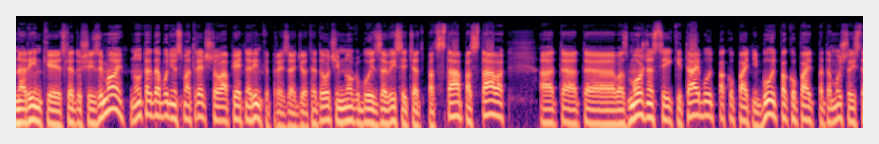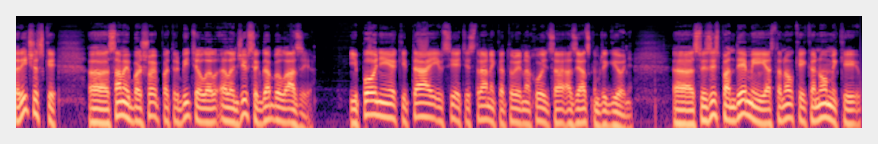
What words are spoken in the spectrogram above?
на рынке следующей зимой, ну, тогда будем смотреть, что опять на рынке произойдет. Это очень много будет зависеть от подстав, поставок, от, от э, возможностей. Китай будет покупать, не будет покупать, потому что исторически э, самый большой потребитель LNG всегда был Азия. Япония, Китай и все эти страны, которые находятся в азиатском регионе. Э, в связи с пандемией и остановкой экономики,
